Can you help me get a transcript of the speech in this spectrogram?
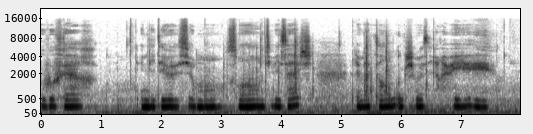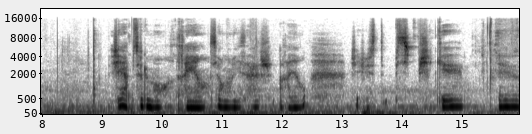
vous faire une vidéo sur mon soin du visage le matin, donc je me suis réveillée et j'ai absolument rien sur mon visage, rien. J'ai juste piqué euh,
